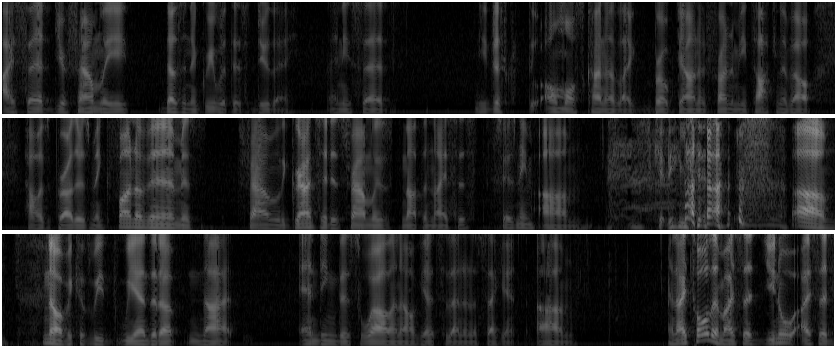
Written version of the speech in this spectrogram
I said your family doesn't agree with this do they and he said he just almost kind of like broke down in front of me talking about how his brothers make fun of him his family granted his family's not the nicest Say his name. um Just kidding. um no because we we ended up not ending this well and i'll get to that in a second um and i told him i said you know i said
